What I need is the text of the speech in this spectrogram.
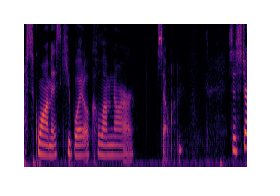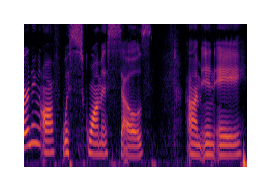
squamous, cuboidal, columnar, so on. So, starting off with squamous cells um, in a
